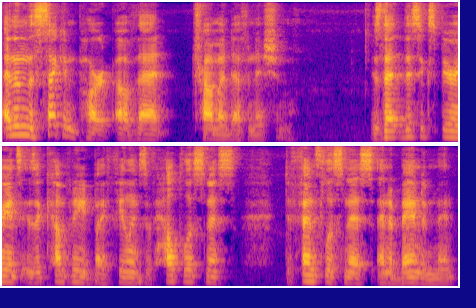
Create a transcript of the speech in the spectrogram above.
And then the second part of that trauma definition is that this experience is accompanied by feelings of helplessness, defenselessness, and abandonment,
